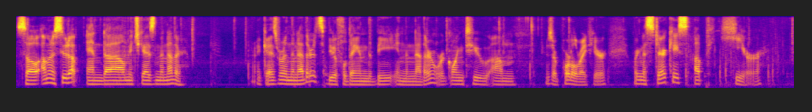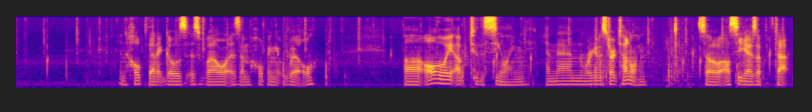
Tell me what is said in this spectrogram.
So I'm going to suit up, and uh, I'll meet you guys in the nether. Alright guys, we're in the nether. It's a beautiful day in the be in the nether. We're going to, um, here's our portal right here. We're going to staircase up here. and hope that it goes as well as I'm hoping it will. Uh, all the way up to the ceiling, and then we're gonna start tunneling. So I'll see you guys up at the top.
